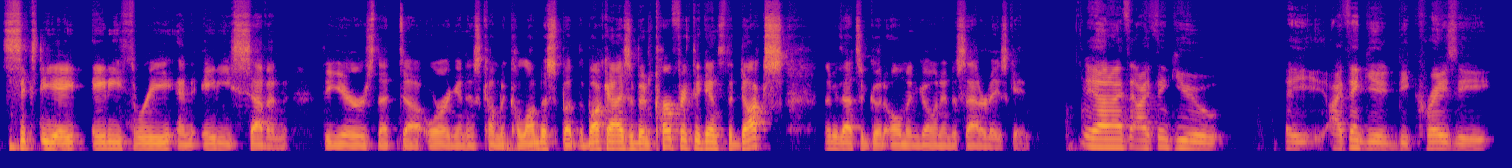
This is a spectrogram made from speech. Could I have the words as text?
68, 83, and 87 the years that uh, Oregon has come to Columbus. But the Buckeyes have been perfect against the Ducks. Maybe that's a good omen going into Saturday's game. Yeah, and I, th- I think you, I think you'd be crazy.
